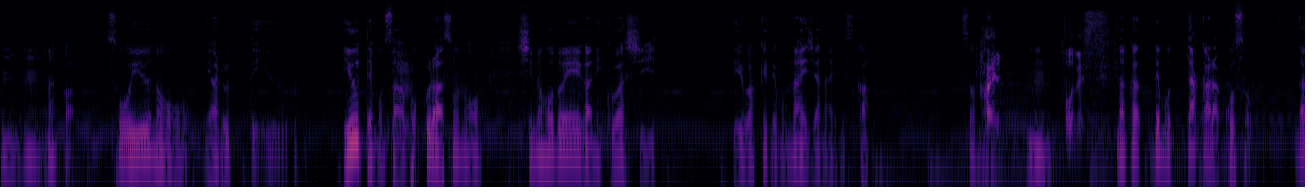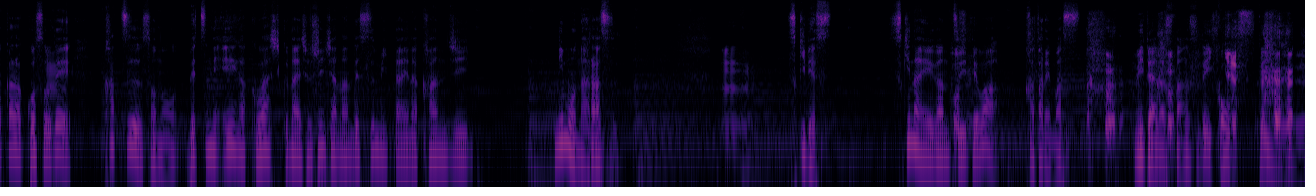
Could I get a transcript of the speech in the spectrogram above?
うんん。うん。なんかそういうのをやるっていう。言うてもさ、うん。僕らその死ぬほど映画に詳しいっていうわけでもないじゃないですか。そのはい、うん、そうです。なんかでもだからこそだからこそで、かつその別に映画詳しくない初心者なんですみたいな感じにもならずうん。好きです好きな映画については語れますみたいなスタンスでいこうっていう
